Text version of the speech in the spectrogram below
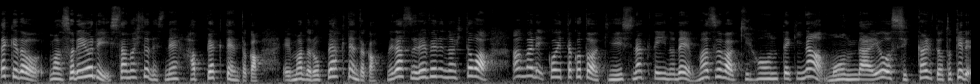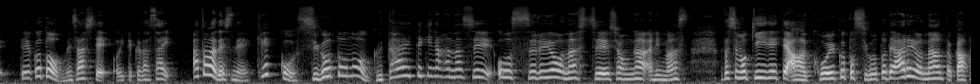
だけど、まあ、それより下の人ですね、800点とか、えまだ600点とか目指すレベルの人は、あんまりこういったことは気にしなくていいので、まずは基本的な問題をしっかりと解けるということを目指しておいてください。あとはですね、結構仕事の具体的な話をするようなシチュエーションがあります。私も聞いていて、ああ、こういうこと仕事であるよなとか、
